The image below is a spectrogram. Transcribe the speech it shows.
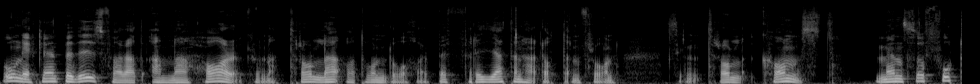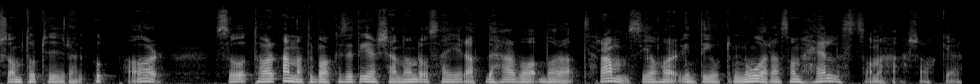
onekligen ett bevis för att Anna har kunnat trolla och att hon då har befriat den här dottern från sin trollkonst. Men så fort som tortyren upphör så tar Anna tillbaka sitt erkännande och säger att det här var bara trams. Jag har inte gjort några som helst sådana här saker.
